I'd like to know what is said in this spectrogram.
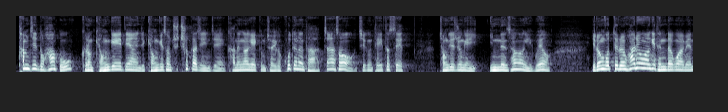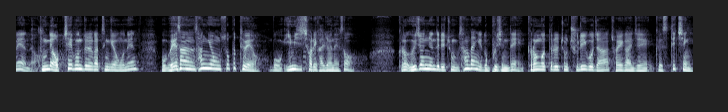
탐지도 하고 그런 경계에 대한 이제 경계선 추출까지 이제 가능하게끔 저희가 코드는 다 짜서 지금 데이터셋 정제 중에 이- 있는 상황이고요. 이런 것들을 활용하게 된다고 하면은 국내 업체분들 같은 경우는 뭐 외산 상용 소프트웨어, 뭐 이미지 처리 관련해서 그런 의존율들이 좀 상당히 높으신데 그런 것들을 좀 줄이고자 저희가 이제 그 스티칭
